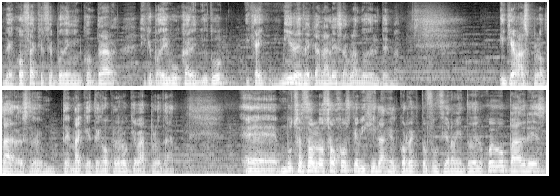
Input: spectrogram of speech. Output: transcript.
de cosas que se pueden encontrar y que podéis buscar en YouTube y que hay miles de canales hablando del tema. Y que va a explotar, es un tema que tengo claro que va a explotar. Eh, muchos son los ojos que vigilan el correcto funcionamiento del juego, padres,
